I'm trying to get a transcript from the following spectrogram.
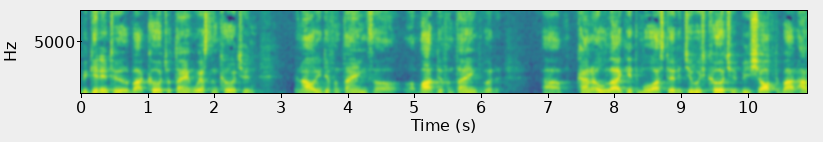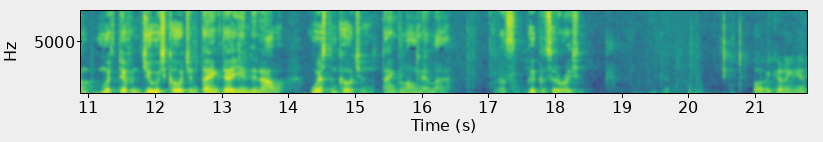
we get into about cultural things, Western culture, and, and all these different things uh, about different things. But uh, kind of old I get, the more I study Jewish culture, be shocked about how much different Jewish culture and things they in than our Western culture and things along that line. That's good consideration. Bobby Cunningham?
